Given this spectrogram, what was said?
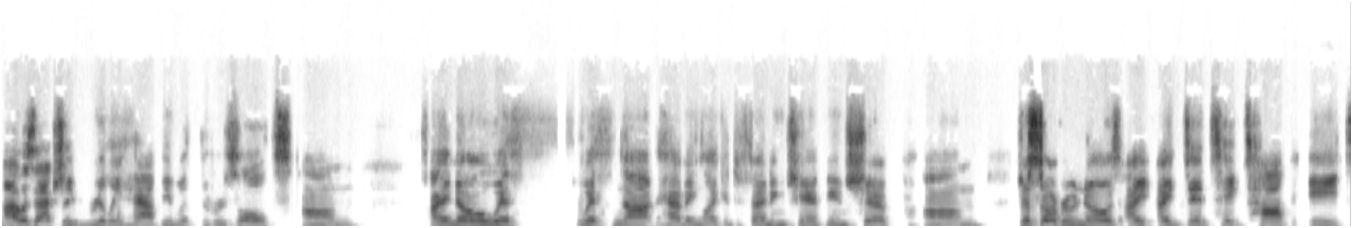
I was actually really happy with the results. Um, I know with with not having like a defending championship. Um, just so everyone knows, I I did take top eight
